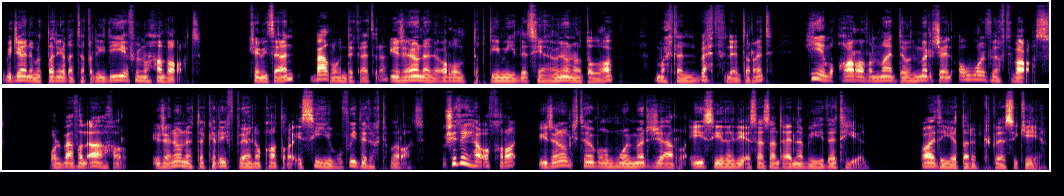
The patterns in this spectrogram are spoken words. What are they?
بجانب الطريقة التقليدية في المحاضرات. كمثال بعض الدكاترة يجعلون العروض التقديمية التي يعملونها الطلاب خلال البحث في الإنترنت هي مقرر المادة والمرجع الأول في الاختبارات والبعض الآخر يجعلون التكاليف بها نقاط رئيسية مفيدة للاختبارات. وشريحة أخرى؟ يجعلون كتابهم هو المرجع الرئيسي الذي أساسا تعلم به ذاتيا. وهذه هي الطريقة الكلاسيكية.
